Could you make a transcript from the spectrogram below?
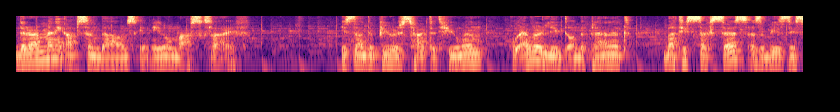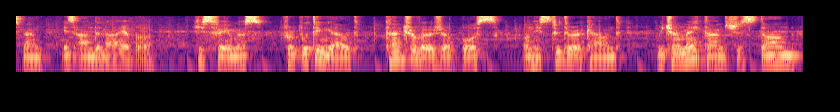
there are many ups and downs in Elon Musk's life. He's not the purest hearted human who ever lived on the planet, but his success as a businessman is undeniable. He's famous for putting out controversial posts on his Twitter account which are many times just dumb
